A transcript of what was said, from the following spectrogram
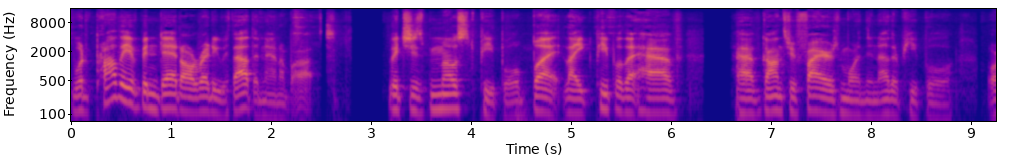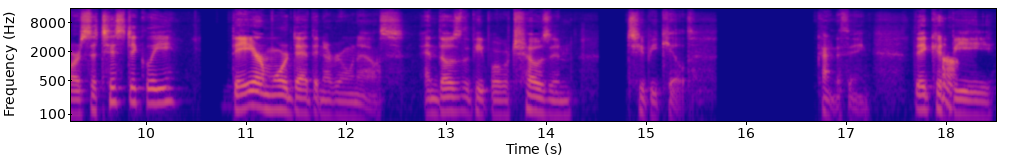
would probably have been dead already without the nanobots which is most people but like people that have have gone through fires more than other people or statistically they are more dead than everyone else and those are the people who were chosen to be killed kind of thing they could Huh. be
